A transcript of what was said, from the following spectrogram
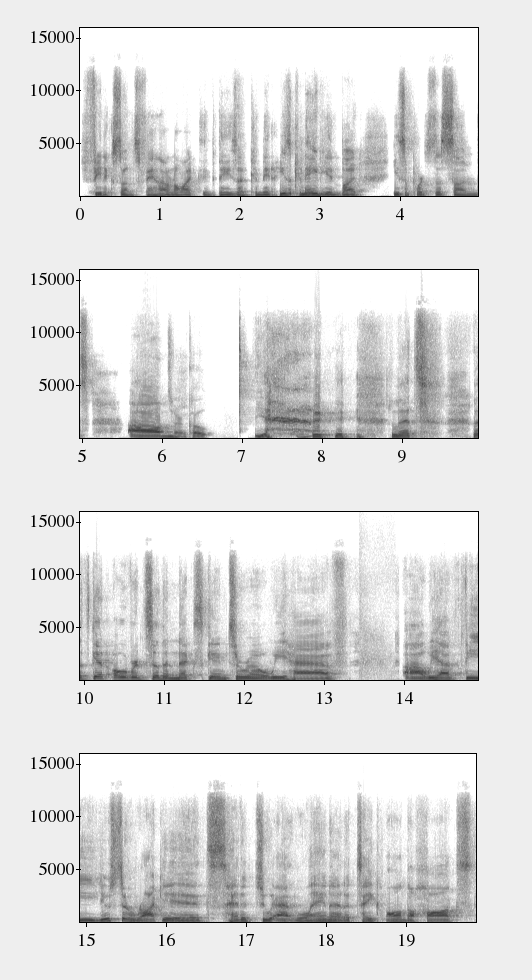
Phoenix Suns fan. I don't know why I think he's a Cana- he's a Canadian, but he supports the Suns. Um, Turncoat. yeah. let's let's get over to the next game, Terrell. We have uh, we have the Houston Rockets headed to Atlanta to take on the Hawks.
